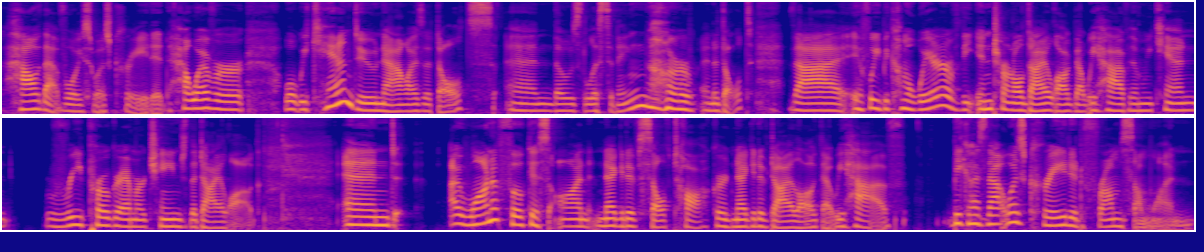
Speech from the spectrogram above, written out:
how that voice was created. However, what we can do now as adults and those listening or an adult, that if we become aware of the internal dialogue that we have, then we can reprogram or change the dialogue. And I want to focus on negative self talk or negative dialogue that we have because that was created from someone.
